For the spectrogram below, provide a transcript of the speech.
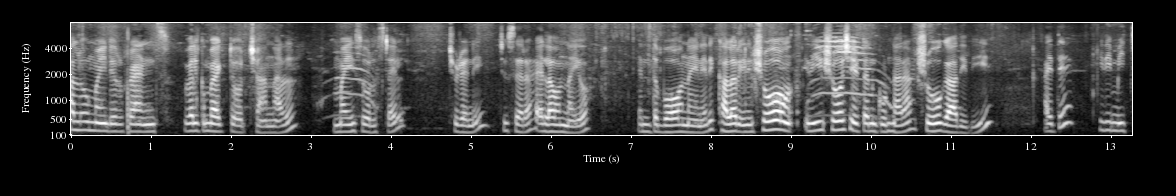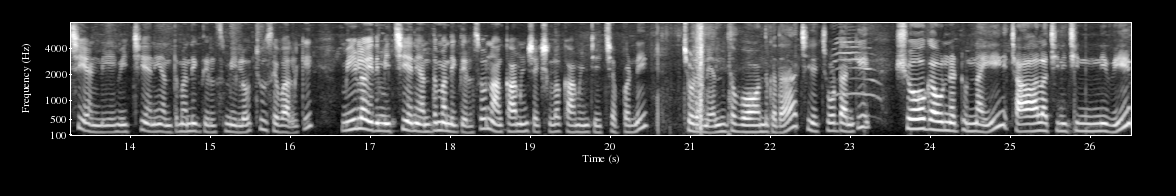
Hello my dear friends welcome back to our channel my soul style చూడండి చూసారా? ఎలా ఉన్నాయో? ఎంత బాగున్నాయి అనేది కలర్ ఇది షో ఇది షో చేయటం అనుకుంటున్నారా షో కాదు ఇది. అయితే ఇది మిర్చి అండి. మిర్చి అని ఎంతమందికి తెలుసు మీలో? చూసే వాళ్ళకి. మీలో ఇది మిర్చి అని ఎంతమందికి తెలుసు? నా కామెంట్ సెక్షన్లో కామెంట్ చేసి చెప్పండి. చూడండి ఎంత బాగుంది కదా? చి- చూడడానికి షోగా ఉన్నట్టు ఉన్నాయి చాలా చిన్ని చిన్నవి.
